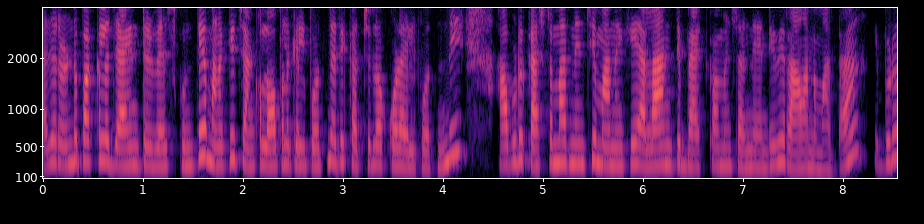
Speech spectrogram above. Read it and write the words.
అదే రెండు పక్కల జాయింట్ వేసుకుంటే మనకి చంక లోపలికి వెళ్ళిపోతుంది. అది ఖర్చులోకి కూడా వెళ్ళిపోతుంది. అప్పుడు కస్టమర్ నుంచి మనకి ఎలాంటి బ్యాడ్ కామెంట్స్ అనేటివి రావన్నమాట. ఇప్పుడు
